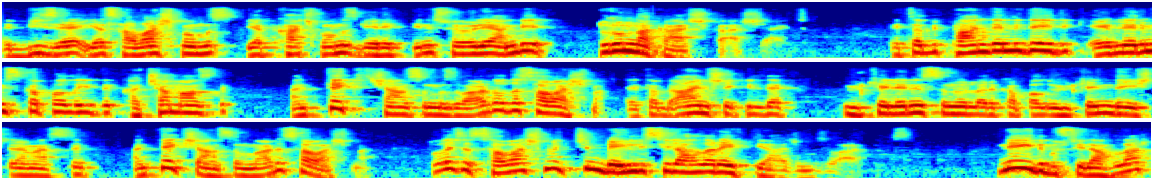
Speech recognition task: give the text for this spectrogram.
e, bize ya savaşmamız ya kaçmamız gerektiğini söyleyen bir durumla karşı karşıyaydık. E tabii pandemideydik, evlerimiz kapalıydı, kaçamazdık. Yani tek şansımız vardı o da savaşmak. E tabii aynı şekilde ülkelerin sınırları kapalı, ülkeni değiştiremezsin. Hani tek şansın vardı savaşmak. Dolayısıyla savaşmak için belli silahlara ihtiyacımız vardı. Neydi bu silahlar?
